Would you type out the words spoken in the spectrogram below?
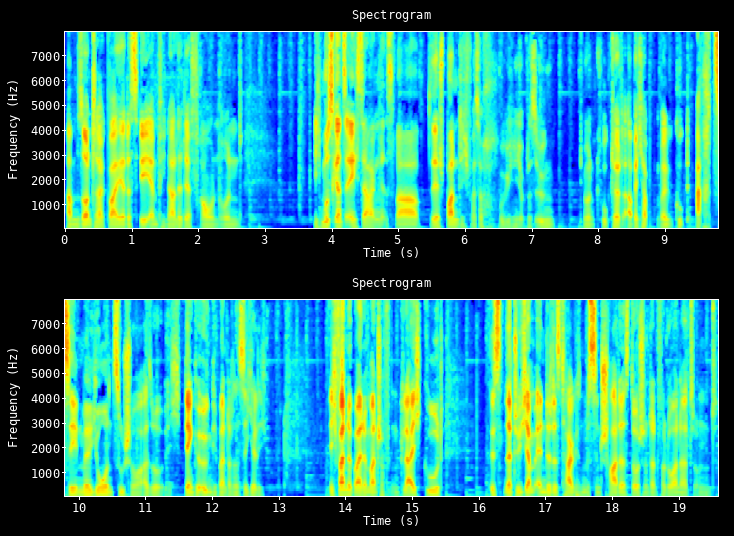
am Sonntag war ja das EM-Finale der Frauen und ich muss ganz ehrlich sagen, es war sehr spannend. Ich weiß auch wirklich nicht, ob das irgendjemand geguckt hat, aber ich habe mal geguckt, 18 Millionen Zuschauer. Also ich denke, irgendjemand hat das sicherlich. Ich fand beide Mannschaften gleich gut. Ist natürlich am Ende des Tages ein bisschen schade, dass Deutschland dann verloren hat und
